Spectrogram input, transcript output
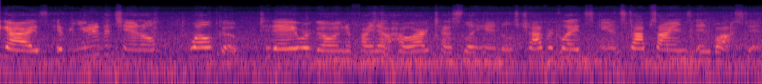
Hey guys, if you're new to the channel, welcome. Today we're going to find out how our Tesla handles traffic lights and stop signs in Boston.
